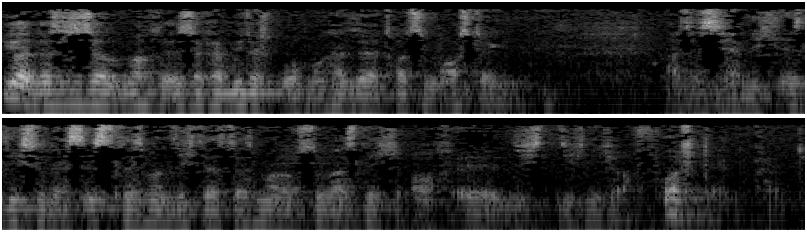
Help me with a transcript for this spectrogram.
Ja, das ist ja, das ist ja kein Widerspruch. Man kann sie ja trotzdem ausdenken. Also es ist ja nicht, ist nicht so, dass, ist, dass man sich das, dass man auf sowas nicht auch, äh, sich, sich nicht auch vorstellen könnte.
